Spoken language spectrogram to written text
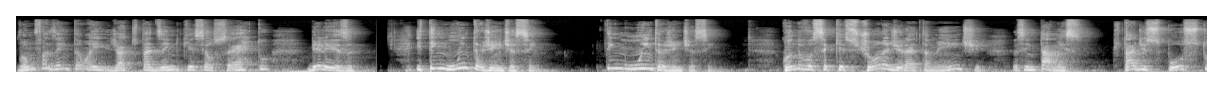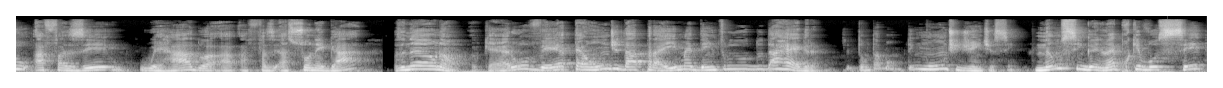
vamos fazer então aí. Já que tu tá dizendo que esse é o certo, beleza. E tem muita gente assim. Tem muita gente assim. Quando você questiona diretamente, assim, tá, mas tu tá disposto a fazer o errado, a, a, fazer, a sonegar? Não, não, eu quero ver até onde dá para ir, mas dentro do, da regra. Então tá bom, tem um monte de gente assim. Não se engane, não é porque você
